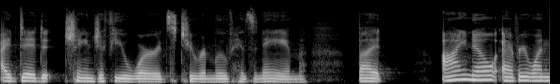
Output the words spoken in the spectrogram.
I did change a few words to remove his name, but I know everyone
